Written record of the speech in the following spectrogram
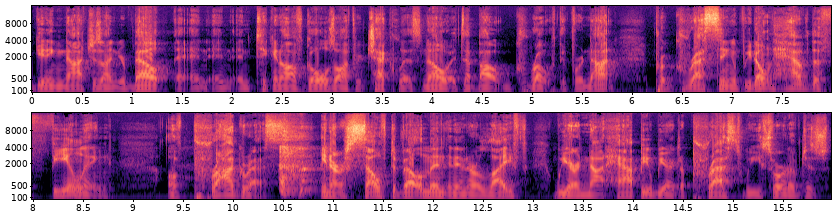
getting notches on your belt and, and and ticking off goals off your checklist. No, it's about growth. If we're not progressing, if we don't have the feeling of progress in our self development and in our life, we are not happy. We are depressed. We sort of just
